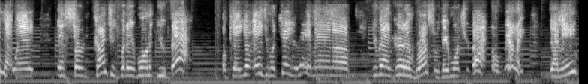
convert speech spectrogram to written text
that way in certain countries where they wanted you back. Okay, your agent would tell you, hey man, uh, you ran good in Brussels, they want you back. Oh, really? You know what I mean?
